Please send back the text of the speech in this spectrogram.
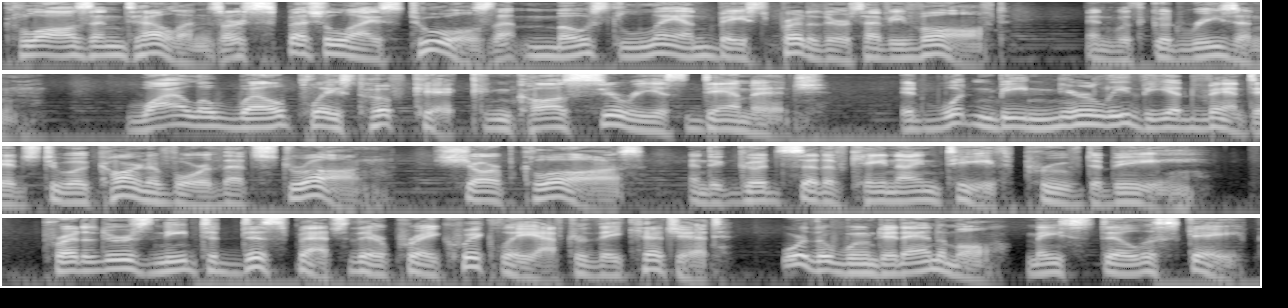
Claws and talons are specialized tools that most land-based predators have evolved, and with good reason. While a well-placed hoof kick can cause serious damage, it wouldn't be nearly the advantage to a carnivore that strong, sharp claws, and a good set of canine teeth prove to be. Predators need to dispatch their prey quickly after they catch it, or the wounded animal may still escape,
